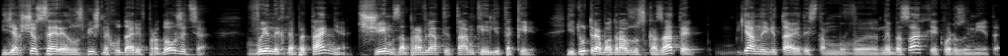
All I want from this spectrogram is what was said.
Якщо серія з успішних ударів продовжиться, виникне питання, чим заправляти танки і літаки. І тут треба одразу сказати: я не вітаю десь там в небесах, як ви розумієте.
